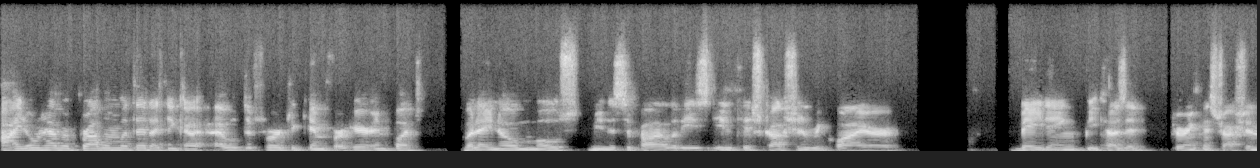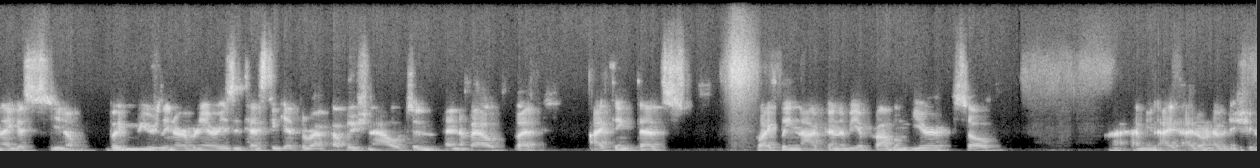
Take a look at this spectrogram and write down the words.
I don't have a problem with it. I think I, I will defer to Kim for her input, but I know most municipalities in construction require baiting because it during construction, I guess, you know, but usually in urban areas, it tends to get the rat population out and, and about. But I think that's likely not going to be a problem here. So I mean, I, I don't have an issue.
